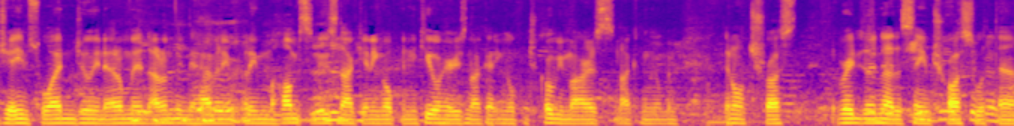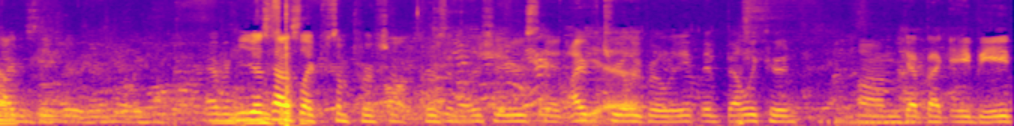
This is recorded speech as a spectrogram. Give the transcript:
James White and Julian Edelman, I don't think they have anybody. Mohamed Sanu's not getting open. N'Keal Harry's not getting open. Jakobi Meyers is not getting open. They don't trust. Brady doesn't have the same trust with them. Wide receiver Ever. He just has like some personal personal issues, and I Yeah. truly believe if Belly could um, get back AB,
